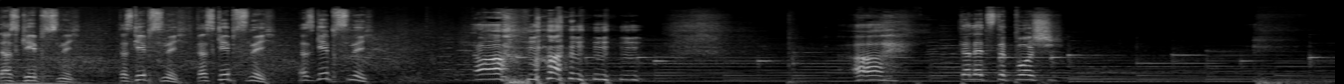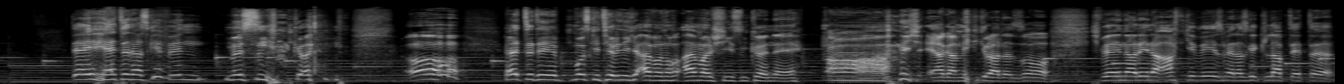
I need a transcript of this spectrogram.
Das gibt's nicht. Das gibt's nicht. Das gibt's nicht. Das gibt's nicht. Oh, Mann. Oh, der letzte Push. Der hätte das gewinnen müssen können. Oh, hätte der Musketier nicht einfach noch einmal schießen können, ey. Oh, ich ärgere mich gerade so. Ich wäre in Arena 8 gewesen, wenn das geklappt hätte.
